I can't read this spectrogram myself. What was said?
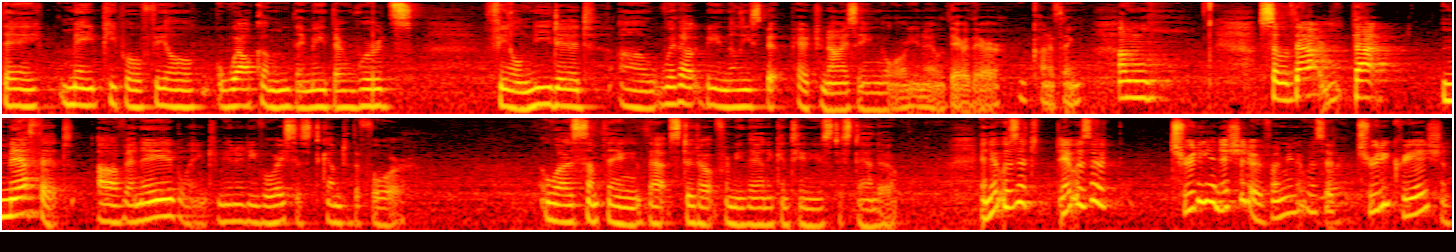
they made people feel welcome. They made their words feel needed uh, without being the least bit patronizing or, you know, there, there kind of thing. Um, so that, that method of enabling community voices to come to the fore was something that stood out for me then and continues to stand out. And it was a, it was a Trudy initiative. I mean, it was a Trudy creation.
